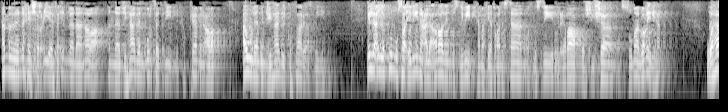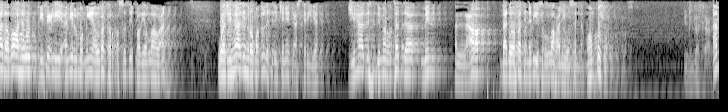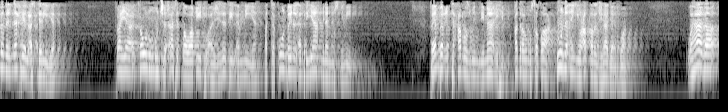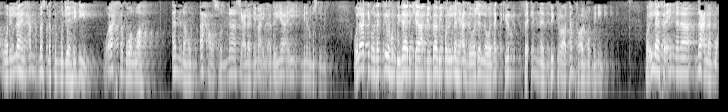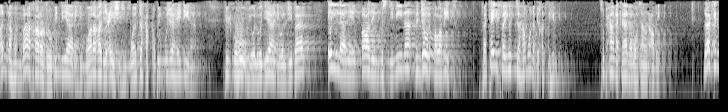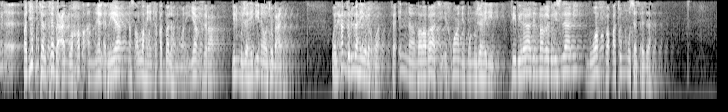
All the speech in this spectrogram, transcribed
أما من الناحية الشرعية فإننا نرى أن جهاد المرتدين من حكام العرب أولى من جهاد الكفار الأصليين إلا أن يكونوا صائلين على أراضي المسلمين كما في أفغانستان وفلسطين والعراق والشيشان والصومال وغيرها. وهذا ظاهر في فعل أمير المؤمنين أبو بكر الصديق رضي الله عنه. وجهاده رغم قلة الإمكانيات العسكرية جهاده لمن ارتد من العرب بعد وفاة النبي صلى الله عليه وسلم وهم كفر. أما من الناحية العسكرية فهي كون منشآت الطواغيت وأجهزته الأمنية قد تكون بين الأبرياء من المسلمين. فينبغي التحرز من دمائهم قدر المستطاع دون أن يعطر الجهاد يا إخوان. وهذا ولله الحمد مسلك المجاهدين وأحسب والله أنهم أحرص الناس على دماء الأبرياء من المسلمين. ولكن أذكرهم بذلك من باب قول الله عز وجل وذكر فإن الذكرى تنفع المؤمنين وإلا فإننا نعلم أنهم ما خرجوا من ديارهم ورغد عيشهم والتحقوا بالمجاهدين في الكهوف والوديان والجبال إلا لإنقاذ المسلمين من جور الطواغيت فكيف يتهمون بقتلهم؟ سبحانك هذا بهتان عظيم. لكن قد يقتل تبعا وخطأ من الأبرياء نسأل الله أن يتقبلهم وأن يغفر للمجاهدين وتب عنهم والحمد لله أيها الإخوان فإن ضربات إخوانكم المجاهدين في بلاد المغرب الإسلامي موفقة مسددة.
